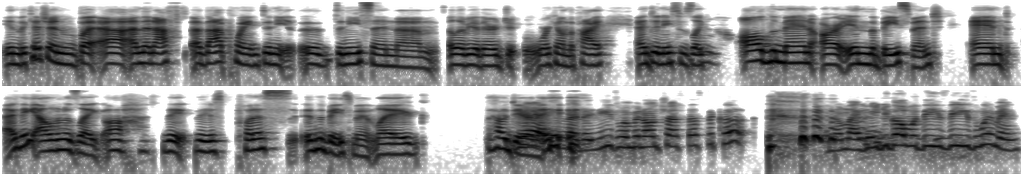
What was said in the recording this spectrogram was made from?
in the kitchen. But uh, and then after at that point, Denise, uh, Denise and um, Olivia they're working on the pie, and Denise was like, mm. "All the men are in the basement." And I think Alvin was like, "Oh, they they just put us in the basement. Like, how dare yeah, they? Like, these women don't trust us to cook." and I'm like, "Here you go with these these women."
